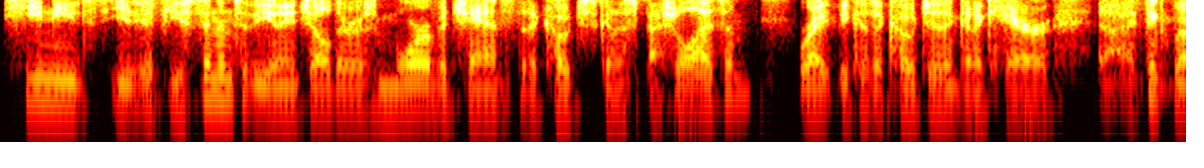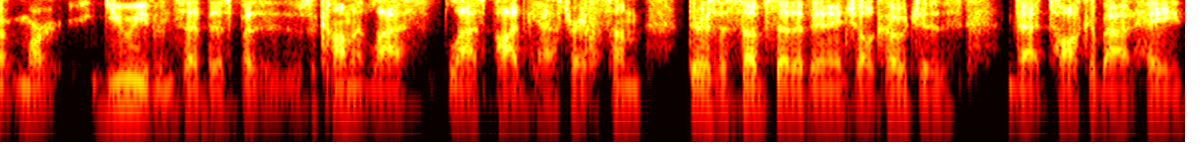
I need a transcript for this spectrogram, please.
he needs if you send him to the nhl there is more of a chance that a coach is going to specialize him right? Because a coach isn't going to care. I think mark you even said this, but it was a comment last last podcast, right? Some there's a subset of NHL coaches that talk about, hey,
